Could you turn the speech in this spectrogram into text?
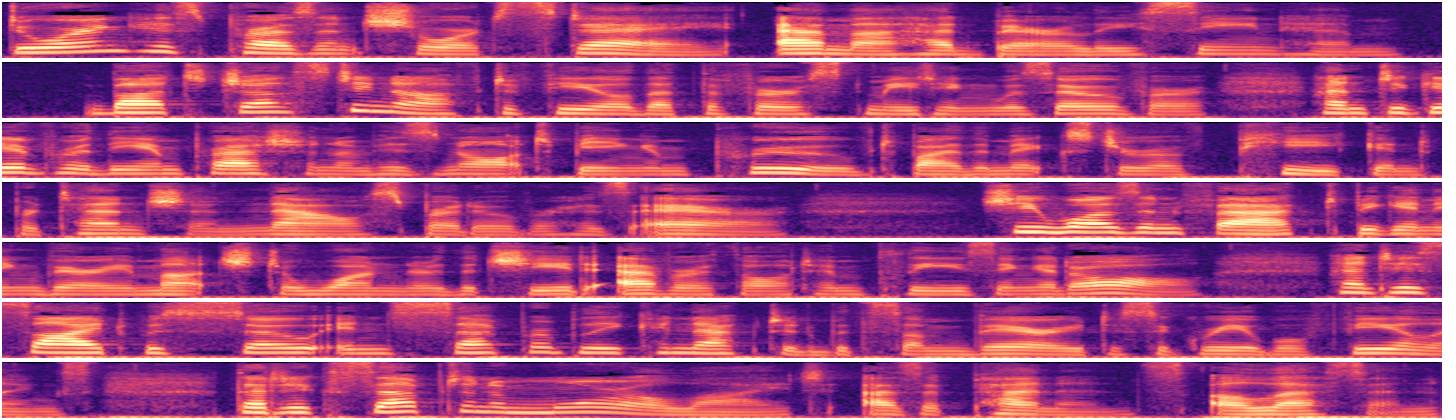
During his present short stay Emma had barely seen him, but just enough to feel that the first meeting was over and to give her the impression of his not being improved by the mixture of pique and pretension now spread over his air. She was in fact beginning very much to wonder that she had ever thought him pleasing at all, and his sight was so inseparably connected with some very disagreeable feelings that except in a moral light, as a penance, a lesson,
